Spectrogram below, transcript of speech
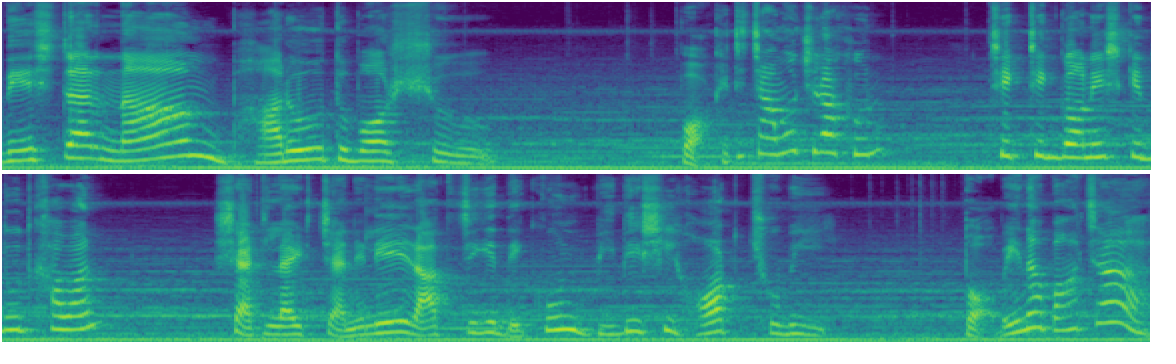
দেশটার নাম ভারতবর্ষ। পকেটে চামচ রাখুন। ঠিক ঠিক গণেশকে দুধ খাওয়ান। স্যাটেলাইট চ্যানেলে রাত জেগে দেখুন বিদেশি হট ছবি। তবে না বাঁচা।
